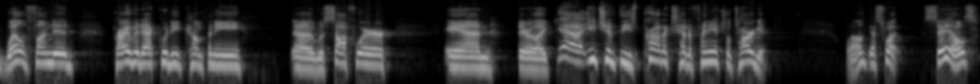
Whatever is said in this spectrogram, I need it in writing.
well funded private equity company uh, with software, and they're like, yeah, each of these products had a financial target. Well, guess what? Sales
